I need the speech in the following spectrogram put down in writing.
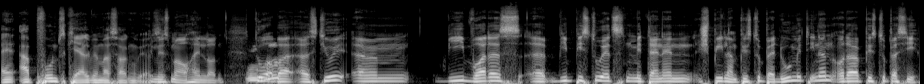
ein Abfundskerl, wie man sagen würde. Müssen wir auch einladen. Mhm. Du, aber äh, Stu, ähm, wie war das, äh, wie bist du jetzt mit deinen Spielern? Bist du bei du mit ihnen oder bist du bei sie?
